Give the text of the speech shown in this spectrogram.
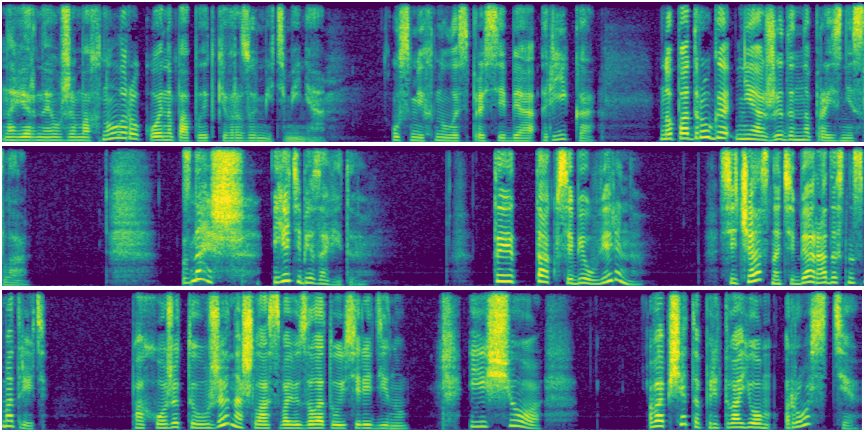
Наверное, уже махнула рукой на попытки вразумить меня. Усмехнулась про себя Рика, но подруга неожиданно произнесла. «Знаешь, я тебе завидую. Ты так в себе уверена? Сейчас на тебя радостно смотреть. Похоже, ты уже нашла свою золотую середину. И еще, вообще-то при твоем росте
